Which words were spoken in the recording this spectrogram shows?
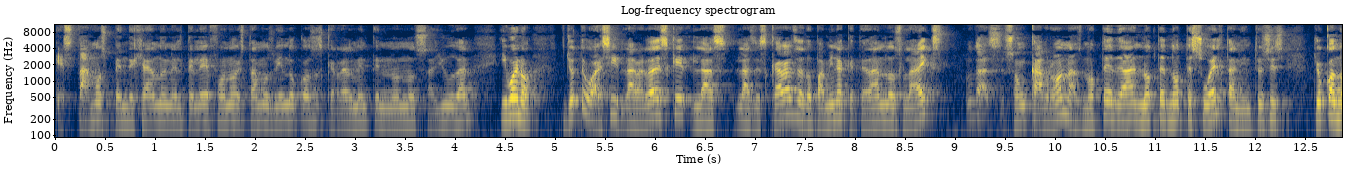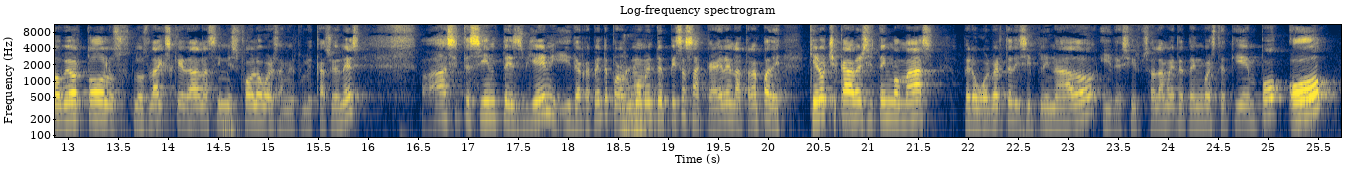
estamos pendejeando en el teléfono, estamos viendo cosas que realmente no nos ayudan. Y bueno, yo te voy a decir, la verdad es que las, las descargas de dopamina que te dan los likes son cabronas, no te dan, no te, no te sueltan. Entonces, yo cuando veo todos los, los likes que dan así mis followers a mis publicaciones, ah, sí te sientes bien y de repente por algún momento empiezas a caer en la trampa de quiero checar a ver si tengo más, pero volverte disciplinado y decir solamente tengo este tiempo o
